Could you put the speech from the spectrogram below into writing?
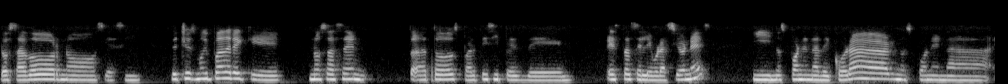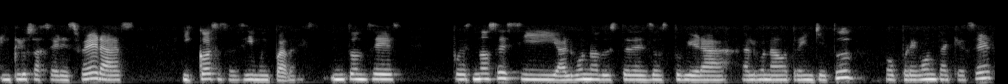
los adornos y así. De hecho es muy padre que nos hacen a todos partícipes de estas celebraciones y nos ponen a decorar, nos ponen a incluso hacer esferas y cosas así muy padres. Entonces, pues no sé si alguno de ustedes dos tuviera alguna otra inquietud o pregunta que hacer.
